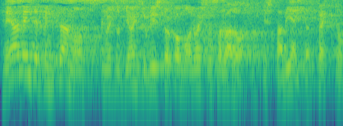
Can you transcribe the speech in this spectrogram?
Generalmente pensamos en nuestro Señor Jesucristo como nuestro Salvador. Está bien, perfecto.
